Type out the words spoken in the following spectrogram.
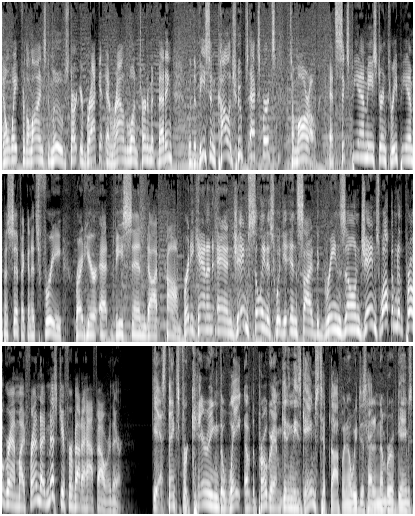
Don't wait for the lines to move. Start your bracket and round one tournament betting with the VSIN college hoops experts tomorrow at 6 p.m. Eastern, 3 p.m. Pacific, and it's free right here at vsin.com. Brady Kannon and James Salinas with you inside the green zone. James, welcome to the program, my friend. I missed you for about a half hour there. Yes, thanks for carrying the weight of the program, getting these games tipped off. I know we just had a number of games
